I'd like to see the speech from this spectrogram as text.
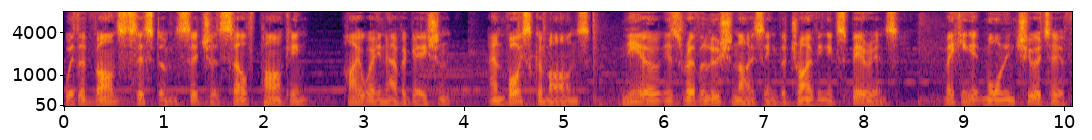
With advanced systems such as self-parking, highway navigation, and voice commands, NIO is revolutionizing the driving experience, making it more intuitive,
